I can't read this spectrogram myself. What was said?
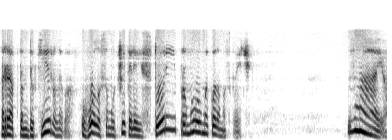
Раптом докірливо, голосом учителя історії промовив Микола Москвич. Знаю,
